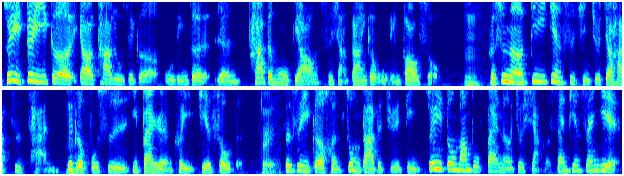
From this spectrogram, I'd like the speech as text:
所以，对一个要踏入这个武林的人，他的目标是想当一个武林高手。嗯，可是呢，第一件事情就叫他自残，这个不是一般人可以接受的。对，这是一个很重大的决定。所以，东方不败呢，就想了三天三夜。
